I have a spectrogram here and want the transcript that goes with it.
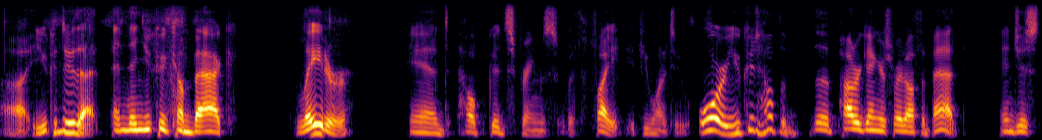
uh, you could do that. And then you could come back later and help Goodsprings with fight if you wanted to. Or you could help the, the powder gangers right off the bat and just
